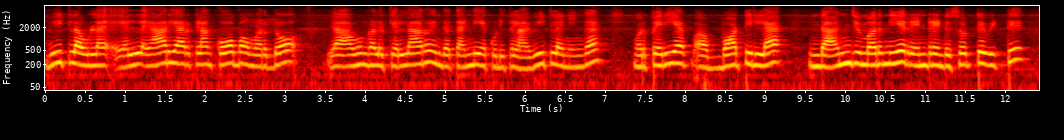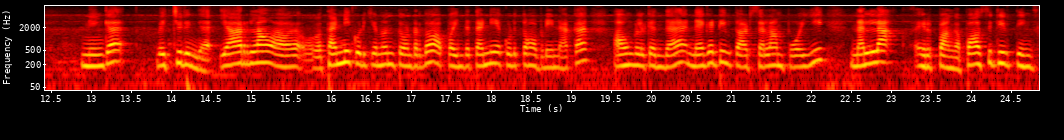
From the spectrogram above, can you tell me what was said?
வீட்டில் உள்ள எல்லா யார் யாருக்கெல்லாம் கோபம் வருதோ அவங்களுக்கு எல்லாரும் இந்த தண்ணியை குடிக்கலாம். வீட்டில் நீங்கள் ஒரு பெரிய பாட்டிலில் இந்த அஞ்சு மருந்தையும் ரெண்டு ரெண்டு சொட்டு விட்டு நீங்கள் வச்சுடுங்க. யாரெல்லாம் தண்ணி குடிக்கணும்னு தோன்றதோ அப்போ இந்த தண்ணியை கொடுத்தோம் அப்படின்னாக்கா அவங்களுக்கு இந்த நெகட்டிவ் தாட்ஸ் எல்லாம் போய் நல்லா இருப்பாங்க. பாசிட்டிவ் திங்ஸ்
